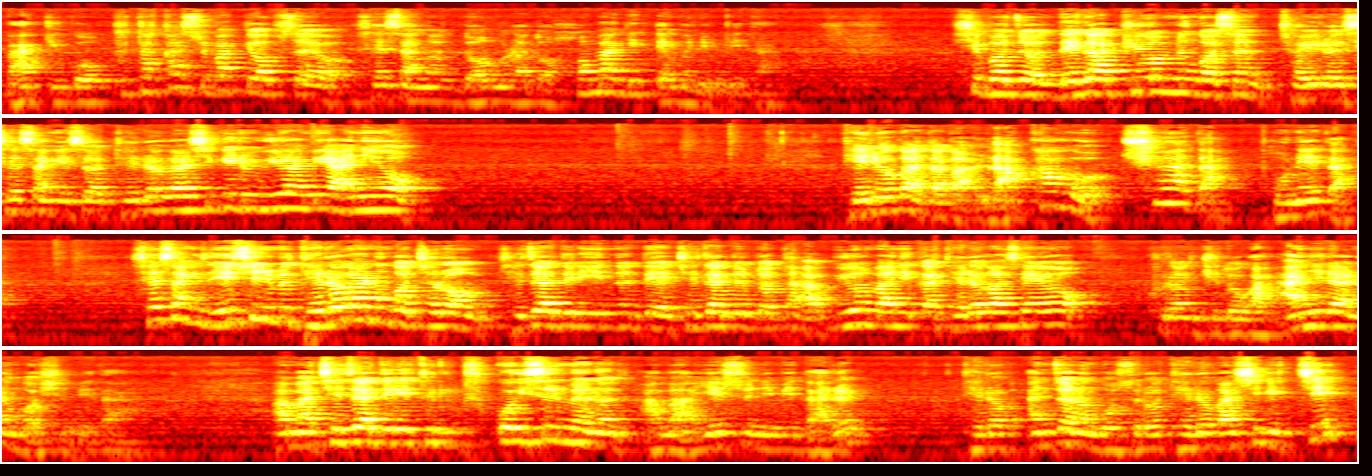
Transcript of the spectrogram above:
맡기고 부탁할 수밖에 없어요. 세상은 너무나도 험하기 때문입니다. 15절 내가 비옵는 것은 저희를 세상에서 데려가시기를 위함이 아니요. 데려가다가 락하고 취하다 보내다. 세상에서 예수님을 데려가는 것처럼 제자들이 있는데 제자들도 다 위험하니까 데려가세요. 그런 기도가 아니라는 것입니다. 아마 제자들이 듣고 있으면은 아마 예수님이 나를 데려 안전한 곳으로 데려가시겠지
